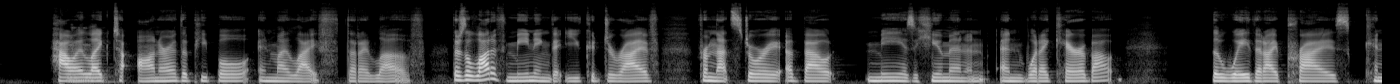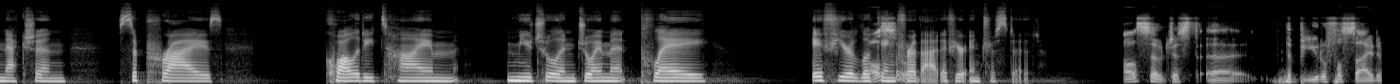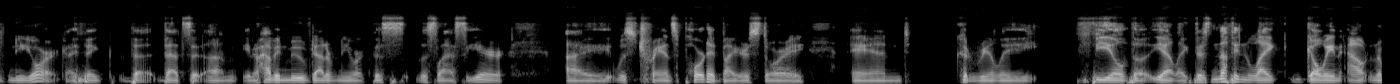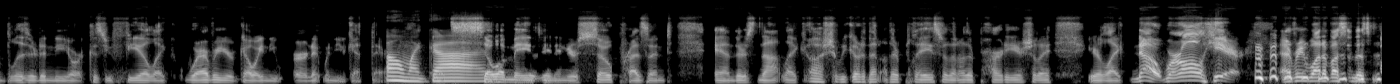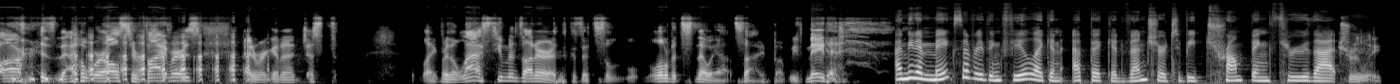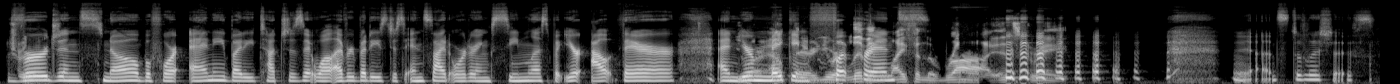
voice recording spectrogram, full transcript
how I like to honor the people in my life that I love. There's a lot of meaning that you could derive from that story about me as a human and, and what I care about, the way that I prize connection, surprise, quality time, mutual enjoyment, play. If you're looking Also- for that, if you're interested. also just uh, the beautiful side of New York. I think that that's it. Um, you know, having moved out of New York this this last year, I was transported by your story and could really feel the yeah like there's nothing like going out in a blizzard in New York because you feel like wherever you're going you earn it when you get there. Oh my God. It's so amazing and you're so present and there's not like, oh, should we go to that other place or that other party or should I? You're like, no, we're all here. Every one of us in this bar is now we're all survivors and we're gonna just like we're the last humans on earth because it's a little bit snowy outside, but we've made it. I mean, it makes everything feel like an epic adventure to be trumping through that truly, truly. virgin snow before anybody touches it while everybody's just inside ordering seamless, but you're out there and You you're are making there, you are living life in the raw. It's great. yeah, it's delicious.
